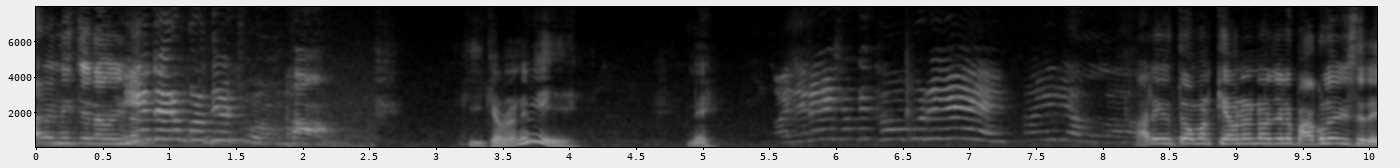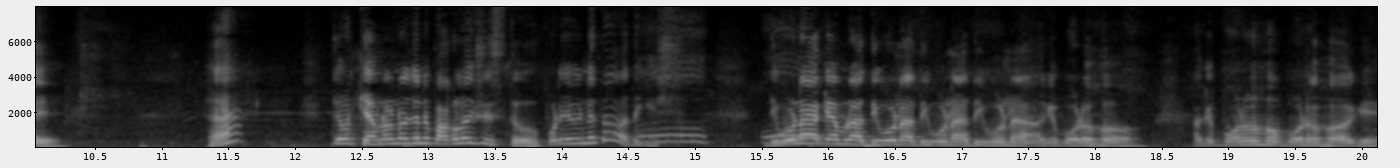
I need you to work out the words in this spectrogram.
আরে নিচে নামিস না নিয়ে তো এরকম করে দিবে ছুম কি ক্যামেরা নিবি? নে। আরে তো আমার ক্যামেরা নেওয়ার জন্য পাগল হয়ে গেছে রে। হ্যাঁ? তুই আমার ক্যামেরা নেওয়ার জন্য পাগল হয়ে গেছিস তো? পড়ে যাবি না তো? দেখিস। দিব না ক্যামেরা দিব না দিব না দিব না। আগে বড় হ। আগে বড় হ বড় হ আগে।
